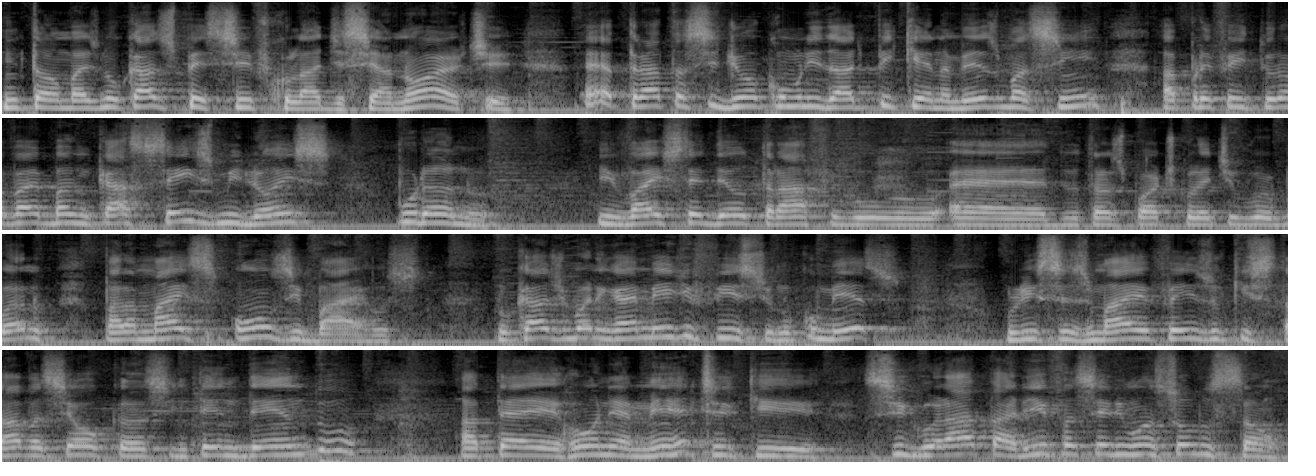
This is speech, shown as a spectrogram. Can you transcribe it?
Então, mas no caso específico lá de Cianorte, é, trata-se de uma comunidade pequena. Mesmo assim, a prefeitura vai bancar 6 milhões por ano e vai estender o tráfego é, do transporte coletivo urbano para mais 11 bairros. No caso de Maringá é meio difícil. No começo, Ulisses Maia fez o que estava a seu alcance, entendendo até erroneamente que segurar a tarifa seria uma solução.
